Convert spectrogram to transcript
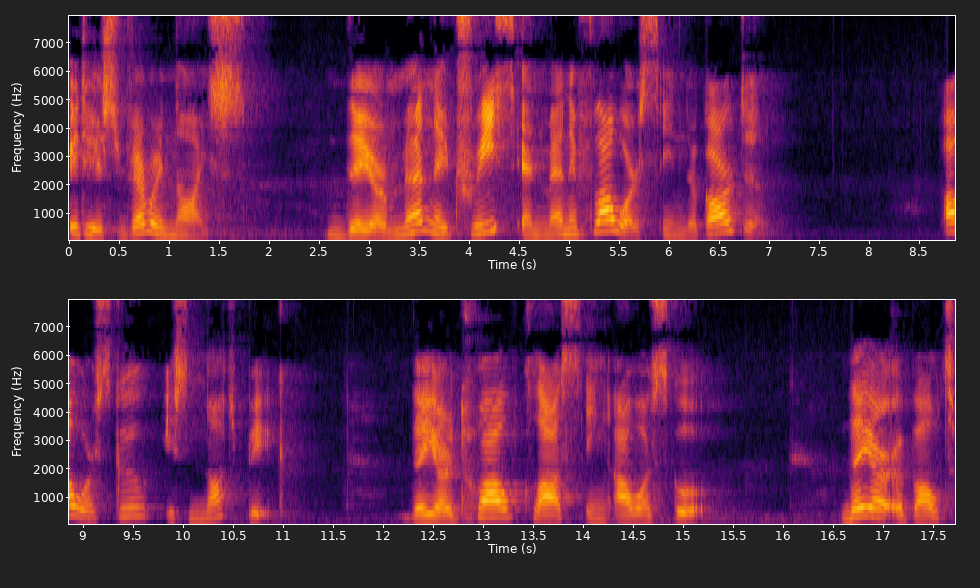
It is very nice. There are many trees and many flowers in the garden. Our school is not big. There are 12 classes in our school. There are about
